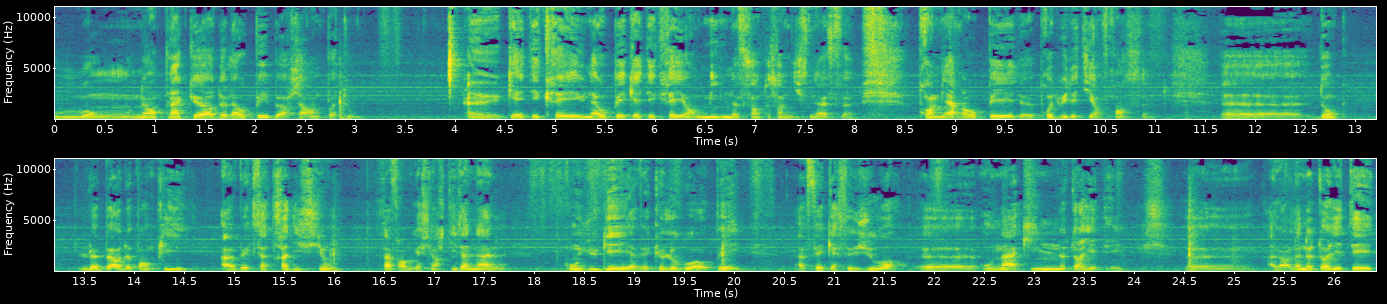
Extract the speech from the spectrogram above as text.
où on est en plein cœur de l'AOP Beurre Charente-Poitou, euh, qui a été créée, une AOP qui a été créée en 1979, première AOP de produits laitiers en France. Euh, donc le beurre de Pamply, avec sa tradition, sa fabrication artisanale, conjuguée avec le logo AOP, a fait qu'à ce jour, euh, on a acquis une notoriété. Euh, alors la notoriété,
